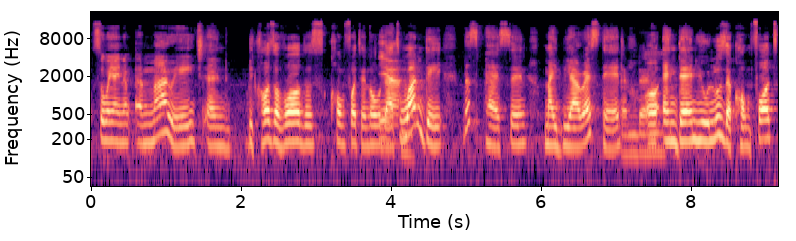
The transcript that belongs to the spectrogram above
so when you're in a, a marriage and because of all this comfort and all yeah. that, one day this person might be arrested, and then, or, and then you lose the comfort,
